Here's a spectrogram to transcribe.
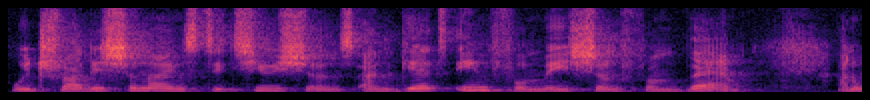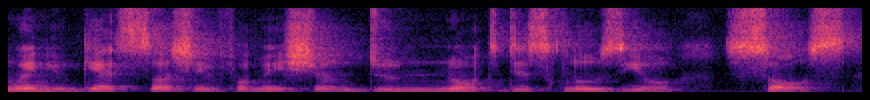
with traditional institutions and get information from them. And when you get such information, do not disclose your source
